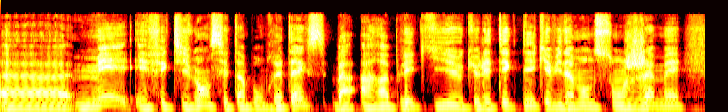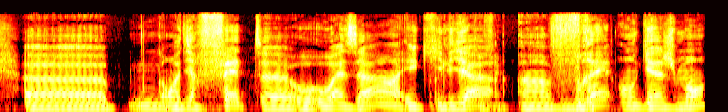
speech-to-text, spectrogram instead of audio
Euh, mais effectivement, c'est un bon prétexte bah, à rappeler que les techniques évidemment ne sont jamais, euh, on va dire, faites euh, au, hasard et qu'il y a un vrai engagement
